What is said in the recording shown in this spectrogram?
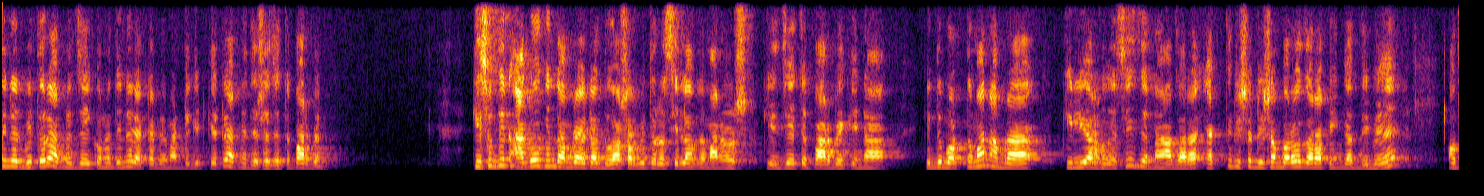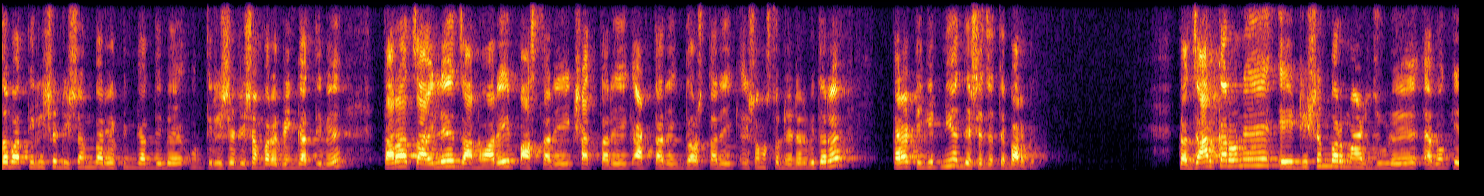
দিনের ভিতরে আপনি যে কোনো দিনের একটা বিমান টিকিট কেটে আপনি দেশে যেতে পারবেন। কিছুদিন আগেও কিন্তু আমরা এটা দুয়াশার ভিতরে ছিলাম যে মানুষ কি যেতে পারবে কি না কিন্তু বর্তমান আমরা ক্লিয়ার হয়েছি যে না, যারা একত্রিশে ডিসেম্বরেও যারা ফিঙ্গার দিবে, অথবা তিরিশে ডিসেম্বরে ফিঙ্গার দিবে, উনত্রিশে ডিসেম্বরে ফিঙ্গার দিবে, তারা চাইলে জানুয়ারির পাঁচ তারিখ, সাত তারিখ, আট তারিখ, দশ তারিখ, এই সমস্ত ডেটের ভিতরে তারা টিকিট নিয়ে দেশে যেতে পারবে। তা যার কারণে এই ডিসেম্বর মাস জুড়ে এবং কি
